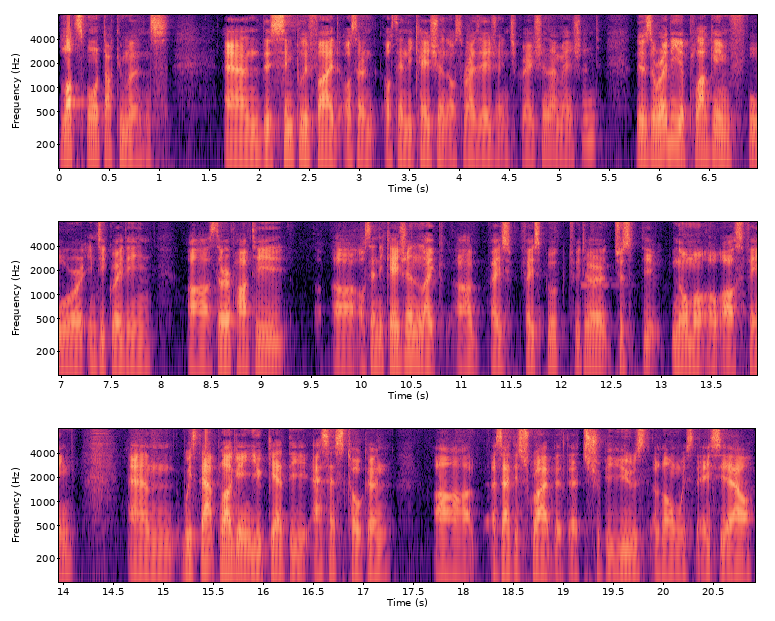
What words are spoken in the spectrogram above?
lots more documents and the simplified authentication authorization integration I mentioned. There's already a plugin for integrating uh, third-party uh, authentication like uh, Facebook, Twitter, just the normal OAuth thing. And with that plugin, you get the access token, uh, as I described it, that should be used along with the ACL.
